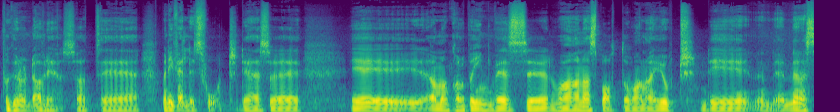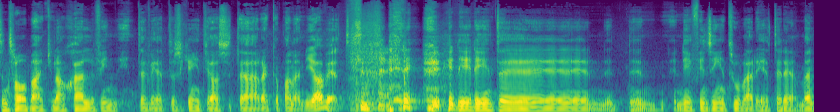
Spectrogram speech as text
på grund av det. Så att, eh, men det är väldigt svårt. Det är alltså, eh, eh, om man kollar på Ingves, eh, vad han har spått och vad han har gjort. Det, när centralbankerna själv in, inte vet, så ska inte jag sitta här och räcka upp handen. Jag vet. det, det, är inte, det, det, finns ingen trovärdighet i det. Men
